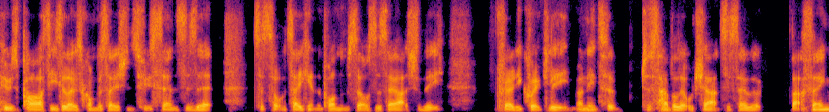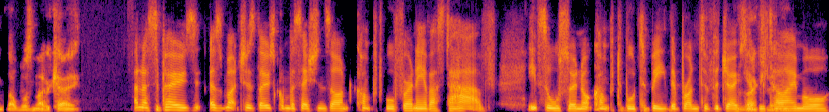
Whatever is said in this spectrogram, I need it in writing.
who's party to those conversations, who senses it, to sort of take it upon themselves to say, actually, fairly quickly, I need to just have a little chat to say, look, that thing that wasn't okay. And I suppose, as much as those conversations aren't comfortable for any of us to have, it's also not comfortable to be the brunt of the joke every time or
